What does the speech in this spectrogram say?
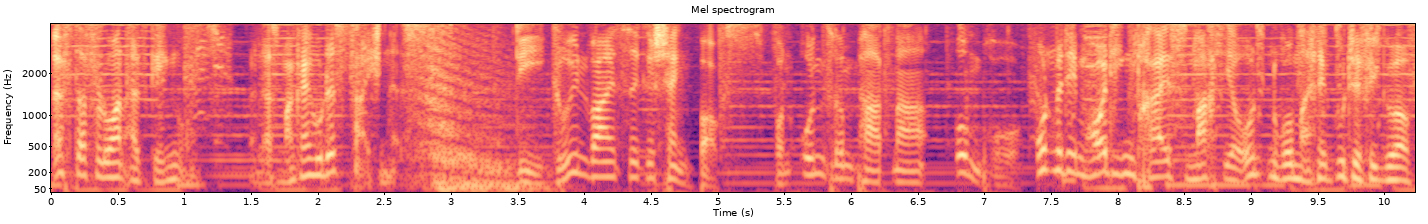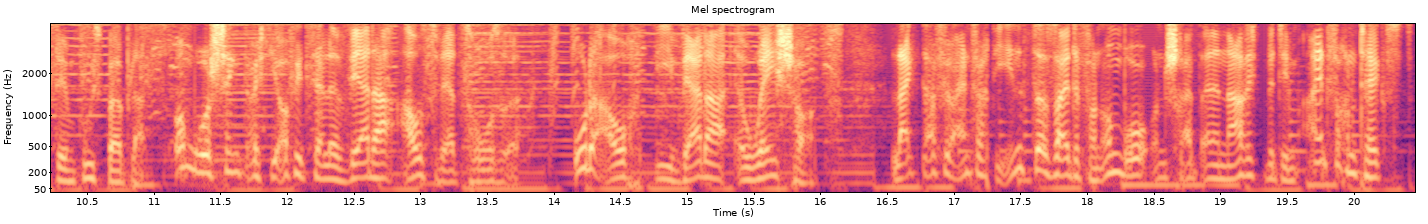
öfter verloren als gegen uns. Wenn das mal kein gutes Zeichen ist. Die grün-weiße Geschenkbox von unserem Partner Umbro. Und mit dem heutigen Preis macht ihr untenrum eine gute Figur auf dem Fußballplatz. Umbro schenkt euch die offizielle Werder Auswärtshose. Oder auch die Werder Away Shorts. Liked dafür einfach die Insta-Seite von Umbro und schreibt eine Nachricht mit dem einfachen Text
